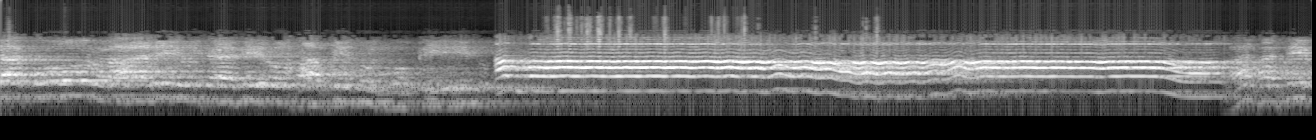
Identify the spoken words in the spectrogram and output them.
الغفور الشكور العلي الكبير الحفيظ المقيم الفتيح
